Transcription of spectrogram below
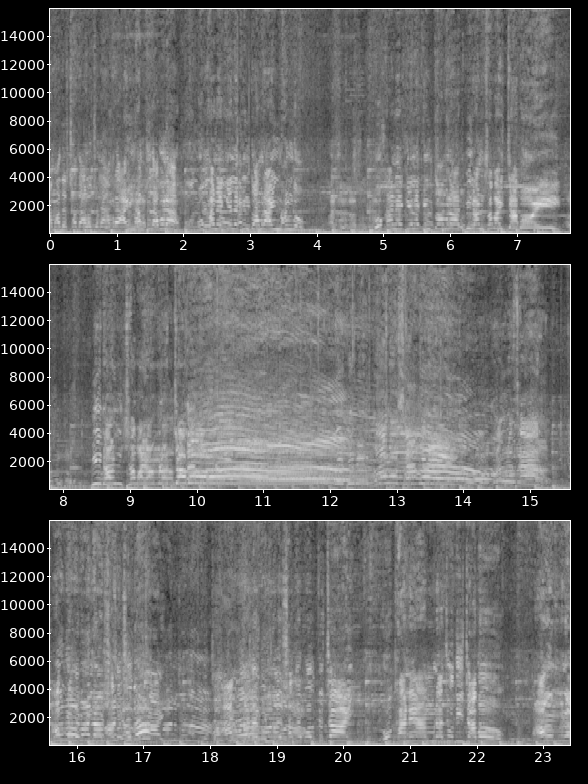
আমাদের সাথে আলোচনা আমরা আইন ভাঙতে যাব না। ওখানে গেলে কিন্তু আমরা আইন ভাঙবো। ওখানে আমরা বিধানসভায় যাবই। বিধানসভায় আমরা যাব ওখানে আমরা যদি যাব, আমরা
